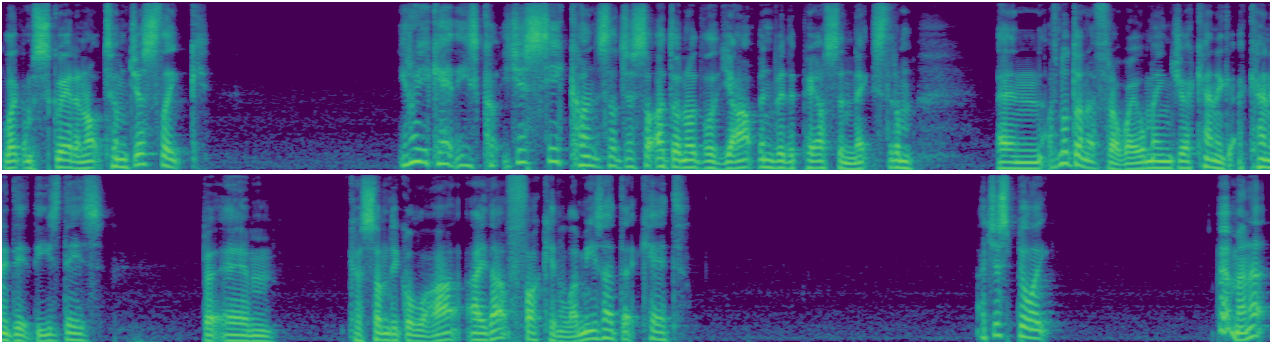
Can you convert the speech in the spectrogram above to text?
like I'm squaring up to him, just like, you know, you get these, you just see cunts that just, I don't know, they're yapping with the person next to them. And I've not done it for a while, mind you. I kind of, I kind of do it these days. But, um, because somebody go like, aye, that fucking Limmy's a dickhead. I just be like, wait a minute.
